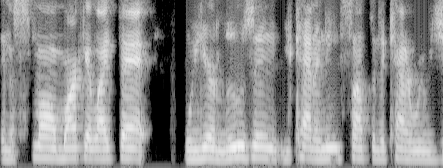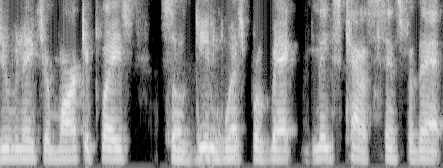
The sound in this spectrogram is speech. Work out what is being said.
in a small market like that, when you're losing, you kind of need something to kind of rejuvenate your marketplace. So getting Westbrook back makes kind of sense for that.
